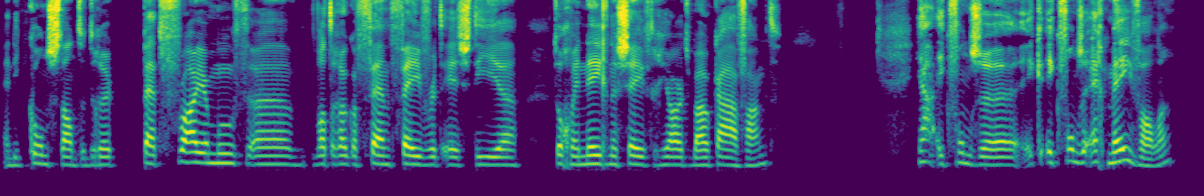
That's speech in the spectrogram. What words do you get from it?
en die constante druk. Pat Fryermuth, eh, wat er ook een fan favorite is, die toch weer 79 yards bij elkaar vangt. Ja, ik vond ze, ik, ik vond ze echt meevallen.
